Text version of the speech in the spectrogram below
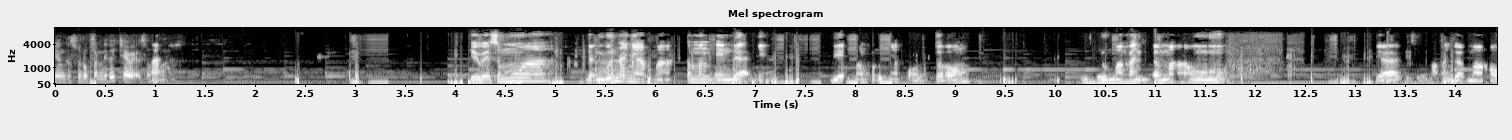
Yang kesurupan itu cewek semua? Cewek semua dan gue nanya sama temen tendanya dia emang perutnya kosong disuruh makan gak mau ya disuruh makan gak mau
